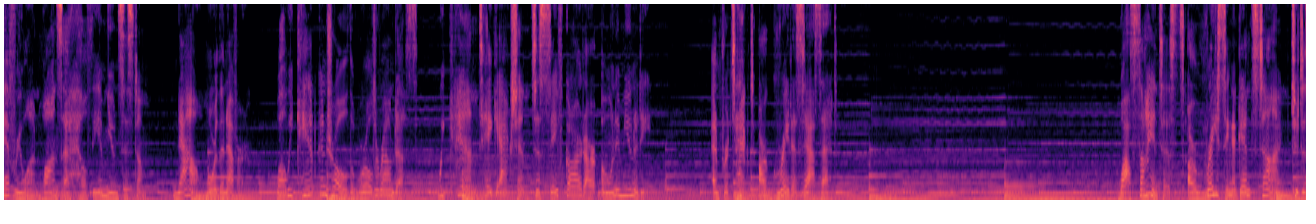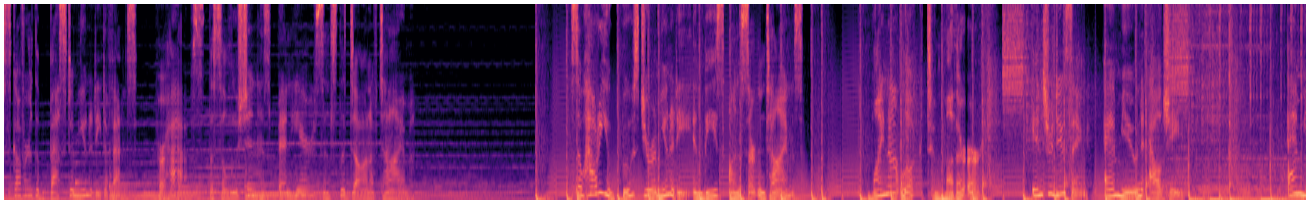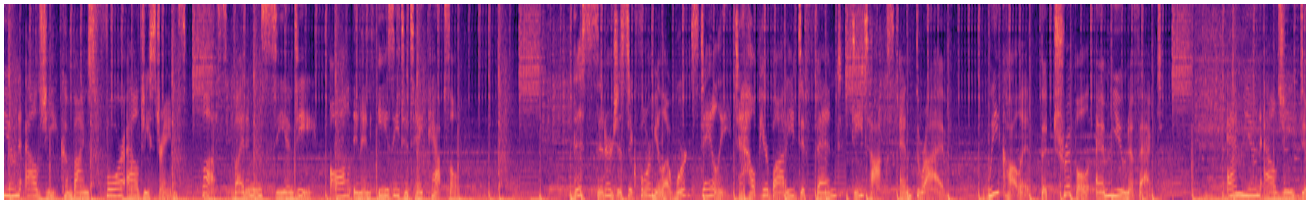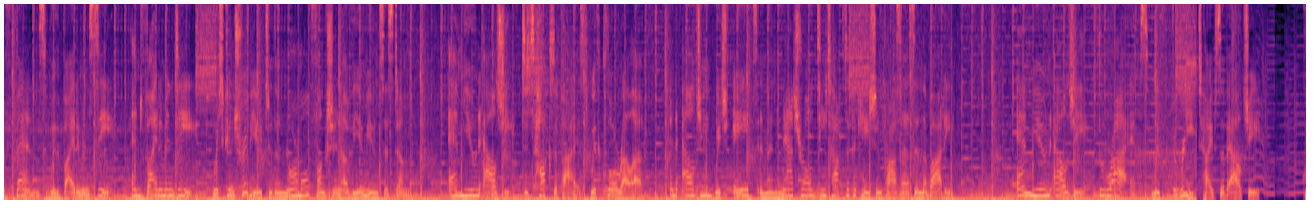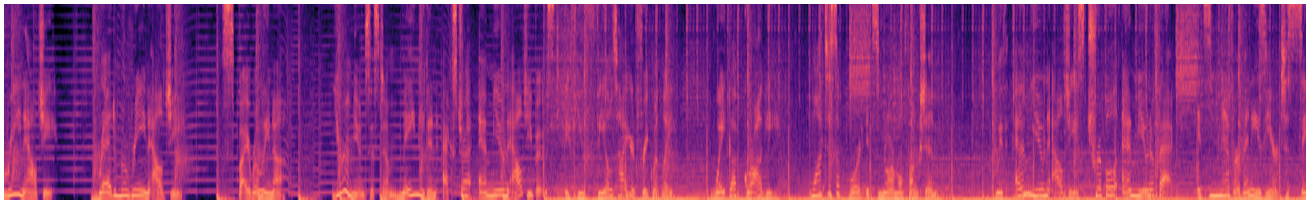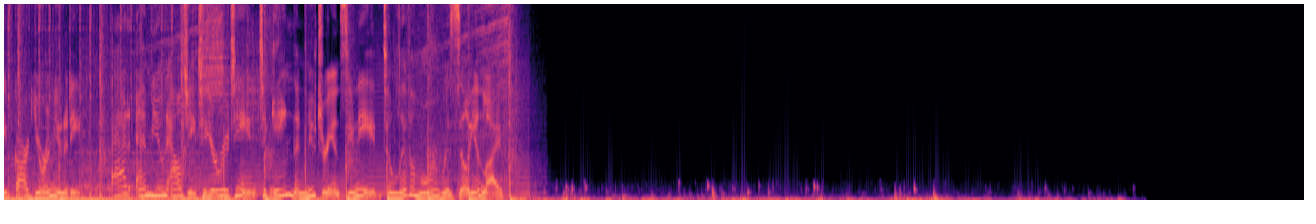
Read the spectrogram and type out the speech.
Everyone wants a healthy immune system, now more than ever. While we can't control the world around us, we can take action to safeguard our own immunity and protect our greatest asset. While scientists are racing against time to discover the best immunity defense, perhaps the solution has been here since the dawn of time. So how do you boost your immunity in these uncertain times? Why not look to Mother Earth? Introducing Immune Algae. Immune Algae combines four algae strains, plus vitamins C and D, all in an easy-to-take capsule. This synergistic formula works daily to help your body defend, detox, and thrive. We call it the Triple Immune Effect. Immune Algae defends with vitamin C and vitamin D, which contribute to the normal function of the immune system. Immune Algae detoxifies with chlorella, an algae which aids in the natural detoxification process in the body. Immune Algae thrives with three types of algae. Green algae, red marine algae, spirulina. Your immune system may need an extra immune algae boost if you feel tired frequently, wake up groggy, want to support its normal function. With Immune Algae's triple immune effect, it's never been easier to safeguard your immunity. Add Immune Algae to your routine to gain the nutrients you need to live a more resilient life.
